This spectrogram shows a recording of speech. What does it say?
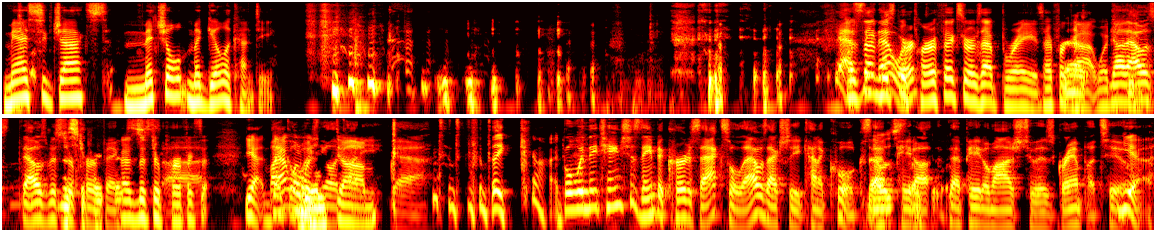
may I suggest Mitchell McGillicutty? Yeah, was see, that, that Mr. worked. Perfects or is that Braze? I forgot what. No, that was that was Mr. Mr. Perfect. that was Mr. Uh, Perfect. yeah, that one was dumb. Yeah, like God. but when they changed his name to Curtis Axel, that was actually kind of cool because That that, paid so o- cool. that paid homage to his grandpa too. Yeah,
